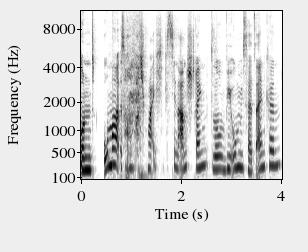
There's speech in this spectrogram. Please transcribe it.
und Oma ist auch manchmal echt ein bisschen anstrengend, so wie Omis halt sein können.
